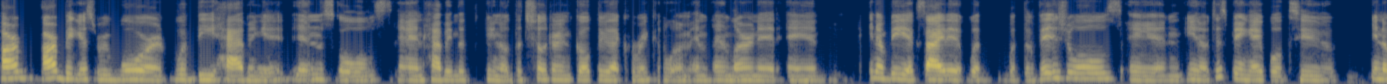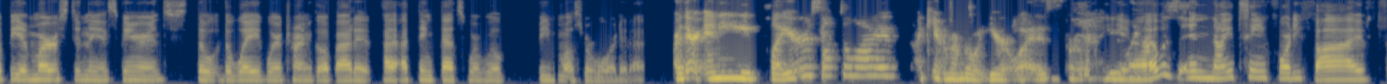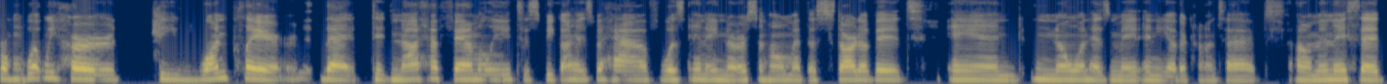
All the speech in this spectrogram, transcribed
our our biggest reward would be having it in the schools and having the you know the children go through that curriculum and, and learn it and you know be excited with with the visuals and you know just being able to you know be immersed in the experience the the way we're trying to go about it i, I think that's where we'll be most rewarded at are there any players left alive? I can't remember what year it was. Yeah, it was in 1945. From what we heard, the one player that did not have family to speak on his behalf was in a nursing home at the start of it and no one has made any other contact um, and they said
